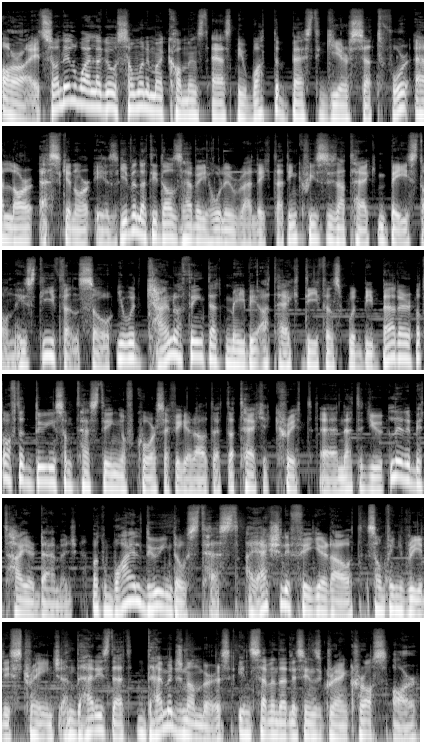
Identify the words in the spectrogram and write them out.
Alright, so a little while ago someone in my comments asked me what the best gear set for LR Escanor is, given that he does have a Holy Relic that increases attack based on his defense, so you would kind of think that maybe attack defense would be better, but after doing some testing, of course, I figured out that attack crit uh, netted you a little bit higher damage. But while doing those tests, I actually figured out something really strange, and that is that damage numbers in 7 Deadly Sins Grand Cross are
